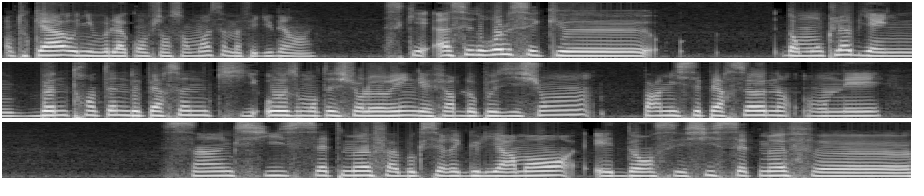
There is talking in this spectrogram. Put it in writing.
en tout cas, au niveau de la confiance en moi, ça m'a fait du bien. Ce qui est assez drôle, c'est que dans mon club, il y a une bonne trentaine de personnes qui osent monter sur le ring et faire de l'opposition. Parmi ces personnes, on est 5, 6, 7 meufs à boxer régulièrement. Et dans ces 6, 7 meufs, euh,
